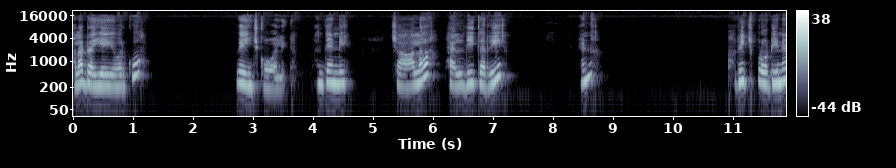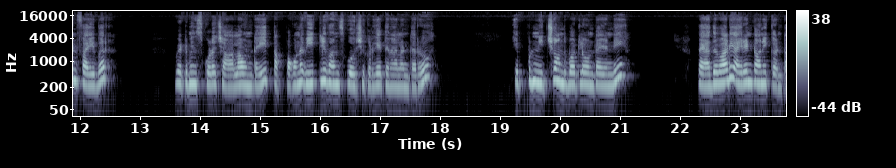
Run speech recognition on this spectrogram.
అలా డ్రై అయ్యే వరకు వేయించుకోవాలి. అంతే అండి. చాలా healthy curry and rich protein and fibre vitamins కూడా చాలా ఉంటాయి. తప్పకుండా వీక్లీ వన్స్ గోరుచిక్కడికాయ తినాలంటారు. ఎప్పుడు నిత్యం అందుబాటులో ఉంటాయండి? పేదవాడి ఐరన్ టానిక్ అంట.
